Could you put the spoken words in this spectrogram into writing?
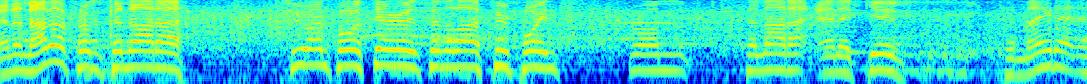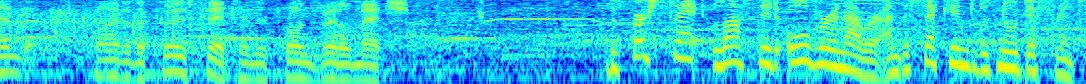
And another from Sanada. Two unforced errors in the last two points from Sanada, and it gives Kunieda and Saida the first set in this bronze medal match. The first set lasted over an hour, and the second was no different.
